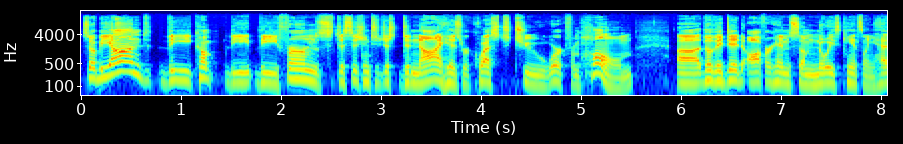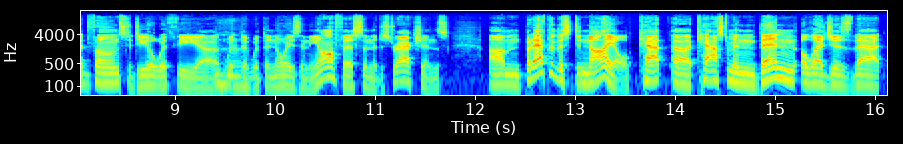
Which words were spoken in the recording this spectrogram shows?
So beyond the comp- the the firm's decision to just deny his request to work from home. Uh, though they did offer him some noise canceling headphones to deal with the uh, with the with the noise in the office and the distractions, um, but after this denial, Cat, uh, Castman then alleges that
